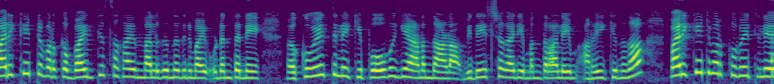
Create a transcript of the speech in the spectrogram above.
പരിക്കേറ്റവർക്ക് വൈദ്യസഹായം നൽകുന്നതിനുമായി ഉടൻ തന്നെ കുവൈത്തിലേക്ക് പോവുകയാണെന്നാണ് വിദേശകാര്യ മന്ത്രാലയം അറിയിക്കുന്നത്. പരിക്കേറ്റവർ കുവൈറ്റിലെ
